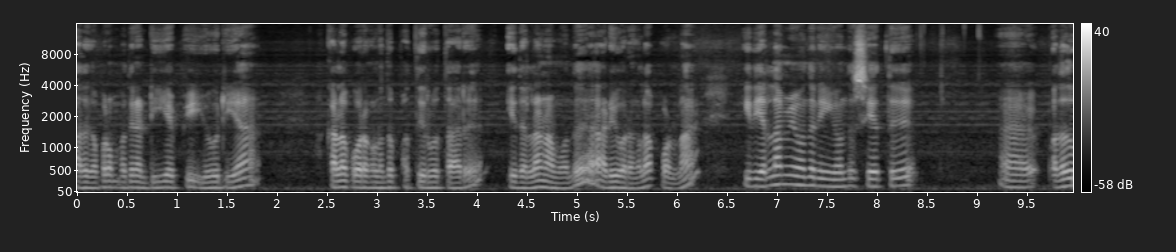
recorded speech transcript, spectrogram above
அதுக்கப்புறம் பார்த்திங்கன்னா டிஏபி யூரியா கலப்பு உரங்கள் வந்து பத்து இருபத்தாறு. இதெல்லாம் நம்ம வந்து அடி உரங்களாக போடலாம். இது எல்லாமே வந்து நீங்கள் வந்து சேர்த்து அதாவது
